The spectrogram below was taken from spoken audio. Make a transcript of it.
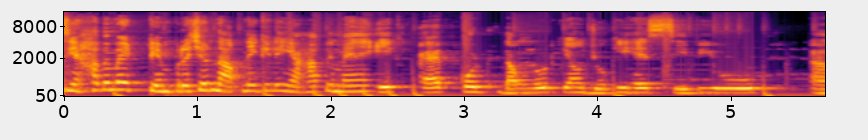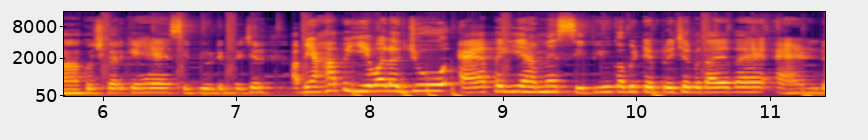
गाइज़ यहाँ पे मैं टेम्परेचर नापने के लिए यहाँ पे मैं एक ऐप को डाउनलोड किया हूँ, जो कि है सी पी यू कुछ करके है सी पी यू टेम्परेचर अब यहाँ पे ये वाला जो ऐप है, ये हमें सी पी यू का भी टेम्परेचर बता देता है एंड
